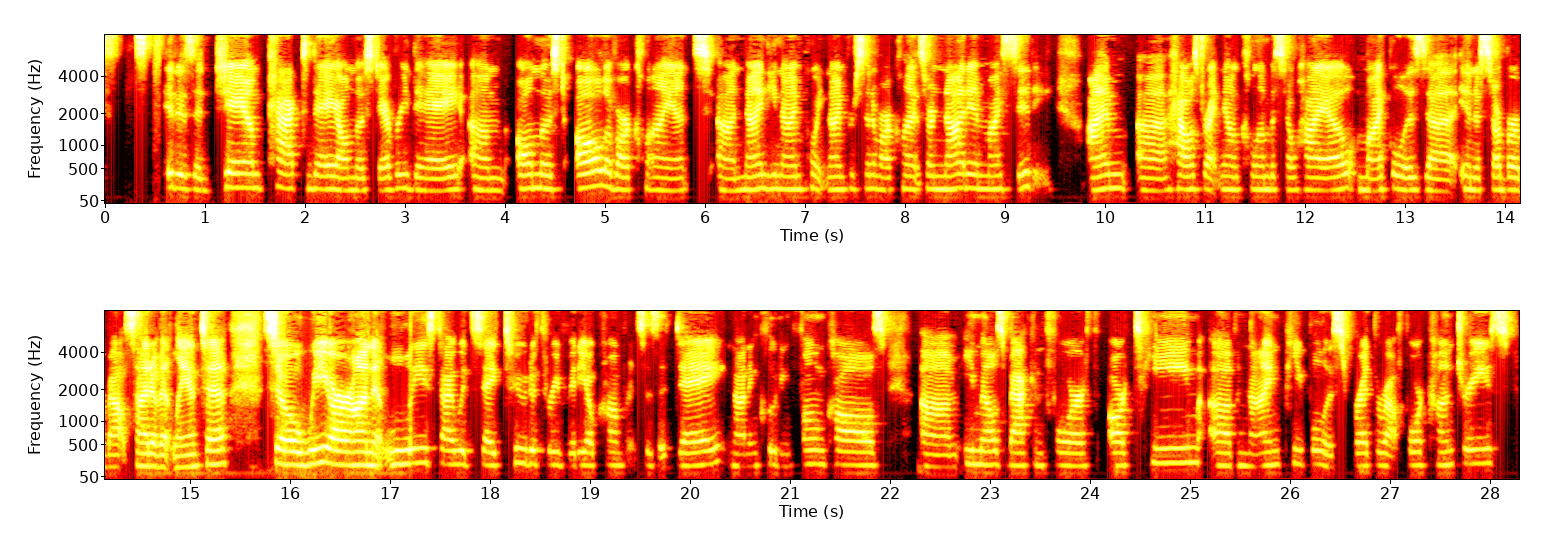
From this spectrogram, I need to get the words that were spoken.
it is a jam packed day almost every day. Um, almost all of our clients, 99.9% uh, of our clients, are not in my city. I'm uh, housed right now in Columbus, Ohio. Michael is uh, in a suburb outside of Atlanta. So we are on at least, I would say, two to three video conferences a day, not including phone calls. Um, emails back and forth. Our team of nine people is spread throughout four countries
